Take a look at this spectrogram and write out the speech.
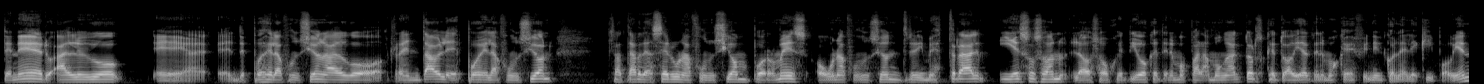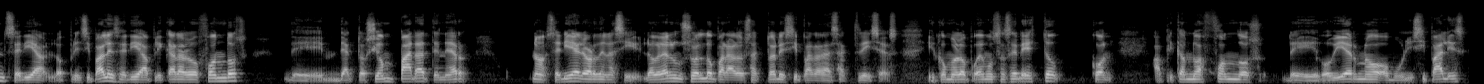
tener algo eh, después de la función algo rentable después de la función tratar de hacer una función por mes o una función trimestral y esos son los objetivos que tenemos para Among Actors que todavía tenemos que definir con el equipo bien sería los principales sería aplicar a los fondos de, de actuación para tener no, sería el orden así, lograr un sueldo para los actores y para las actrices. ¿Y cómo lo podemos hacer esto? Con aplicando a fondos de gobierno o municipales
